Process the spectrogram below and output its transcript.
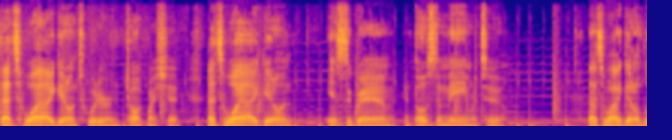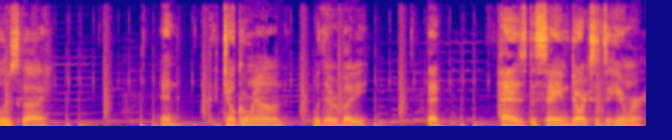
that's why i get on twitter and talk my shit that's why i get on instagram and post a meme or two that's why i get on blue sky and joke around with everybody that has the same dark sense of humor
